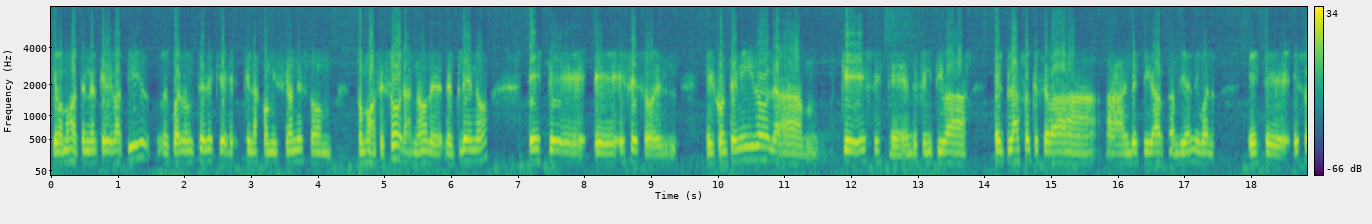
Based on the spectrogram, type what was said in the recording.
que vamos a tener que debatir. Recuerden ustedes que, las comisiones son somos asesoras ¿no? del Pleno. Este eh, Es eso, el, el contenido, la que es este, en definitiva el plazo que se va a, investigar también y bueno, este eso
